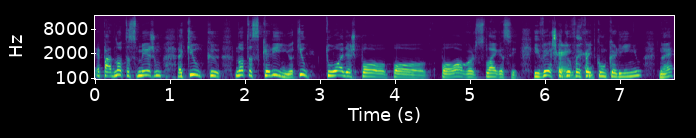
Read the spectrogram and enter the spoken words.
é uh, pá, nota-se mesmo aquilo que, nota-se carinho, aquilo que tu olhas para o, para, o, para o Hogwarts Legacy e vês que sim, aquilo foi sim. feito com carinho, não é?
